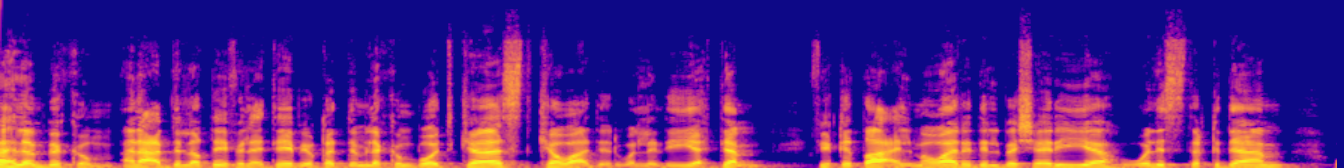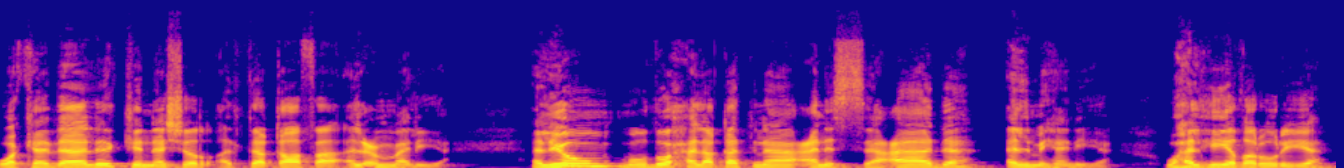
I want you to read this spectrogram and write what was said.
أهلا بكم أنا عبد اللطيف العتيبي أقدم لكم بودكاست كوادر والذي يهتم في قطاع الموارد البشرية والاستقدام وكذلك نشر الثقافة العمالية. اليوم موضوع حلقتنا عن السعادة المهنية وهل هي ضرورية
